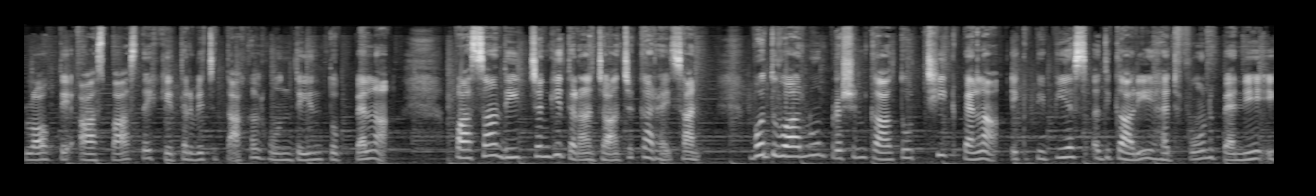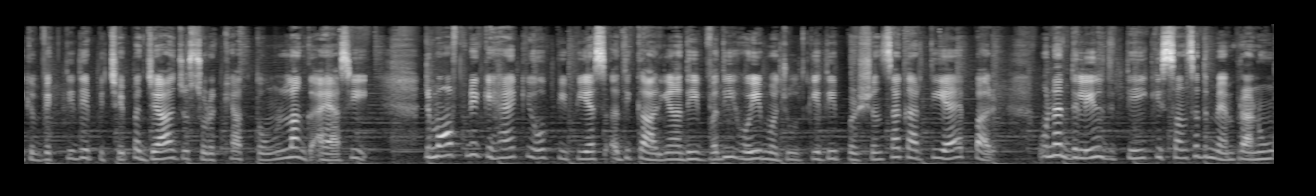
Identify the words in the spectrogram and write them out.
ਬਲਾਕ ਦੇ ਆਸ-ਪਾਸ ਦੇ ਖੇਤਰ ਵਿੱਚ ਦਾਖਲ ਹੋਣ ਦੇਣ ਤੋਂ ਪਹਿਲਾਂ ਪਾਸਾਂ ਦੀ ਚੰਗੀ ਤਰ੍ਹਾਂ ਜਾਂਚ ਕਰ ਰਹੇ ਸਨ। ਬੁੱਧਵਾਰ ਨੂੰ ਪ੍ਰਸ਼ਨ ਕਾਲ ਤੋਂ ਠੀਕ ਪਹਿਲਾਂ ਇੱਕ ਪੀਪੀਐਸ ਅਧਿਕਾਰੀ ਹੈੱਡਫੋਨ ਪਹਿਨੇ ਇੱਕ ਵਿਅਕਤੀ ਦੇ ਪਿੱਛੇ ਭੱਜਿਆ, ਜੋ ਸੁਰੱਖਿਆ ਤੋਂ ਲੰਘ ਆਇਆ ਸੀ। ਡਿਮੋਫ ਨੇ ਕਿਹਾ ਕਿ ਉਹ ਪੀਪੀਐਸ ਅਧਿਕਾਰੀਆਂ ਦੀ ਵਧੀ ਹੋਈ ਮੌਜੂਦਗੀ ਦੀ ਪ੍ਰਸ਼ੰਸਾ ਕਰਦੀ ਹੈ, ਪਰ ਉਹਨਾਂ ਦਲੀਲ ਦਿੱਤੀ ਕਿ ਸੰਸਦ ਮੈਂਬਰਾਂ ਨੂੰ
